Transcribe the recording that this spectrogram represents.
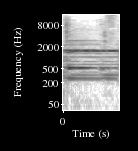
Bye.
